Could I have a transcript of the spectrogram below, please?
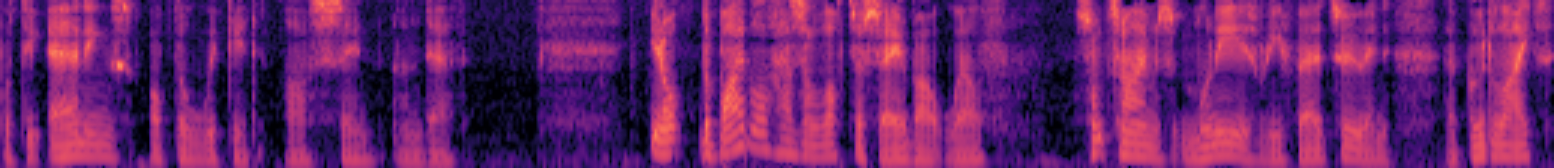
but the earnings of the wicked are sin and death. You know, the Bible has a lot to say about wealth Sometimes money is referred to in a good light,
